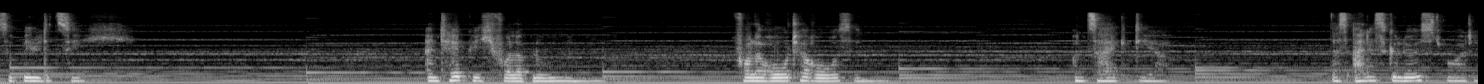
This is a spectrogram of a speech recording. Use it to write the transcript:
So bildet sich ein Teppich voller Blumen, voller roter Rosen und zeigt dir, dass alles gelöst wurde,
